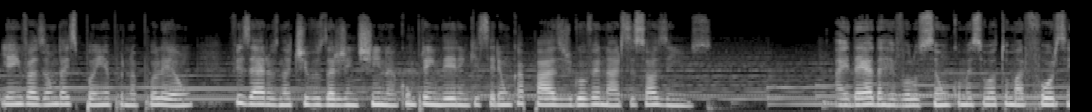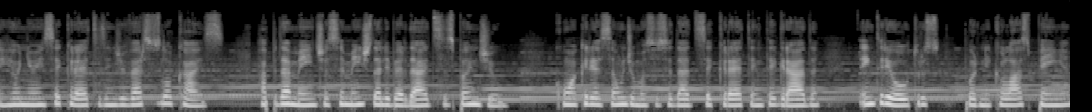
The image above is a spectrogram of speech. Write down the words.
e a invasão da Espanha por Napoleão fizeram os nativos da Argentina compreenderem que seriam capazes de governar-se sozinhos. A ideia da revolução começou a tomar força em reuniões secretas em diversos locais. Rapidamente, a semente da liberdade se expandiu, com a criação de uma sociedade secreta integrada, entre outros, por Nicolás Penha,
